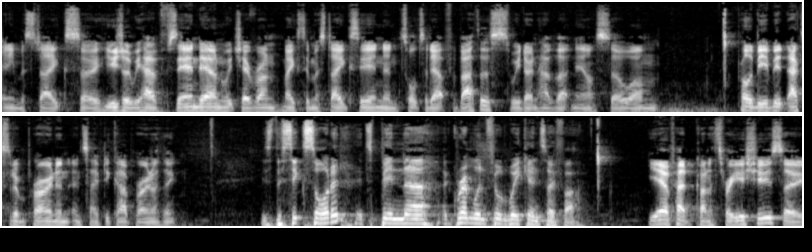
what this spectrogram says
any mistakes. So usually we have Sandown, which everyone makes their mistakes in and sorts it out for Bathurst. We don't have that now, so um, probably be a bit accident prone and, and safety car prone, I think. Is the six sorted? It's been uh, a gremlin-filled weekend so far. Yeah, I've had kind of three issues, so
